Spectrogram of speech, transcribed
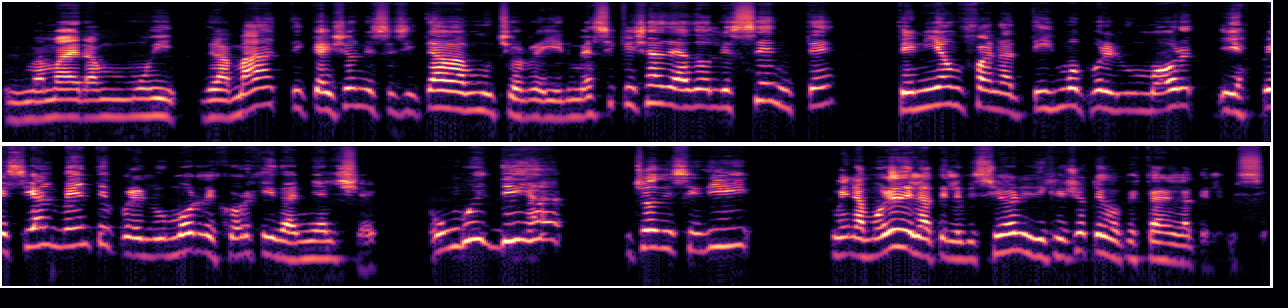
mi mamá era muy dramática y yo necesitaba mucho reírme. Así que ya de adolescente tenía un fanatismo por el humor y especialmente por el humor de Jorge y Daniel Sheck. Un buen día yo decidí, me enamoré de la televisión y dije, yo tengo que estar en la televisión.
